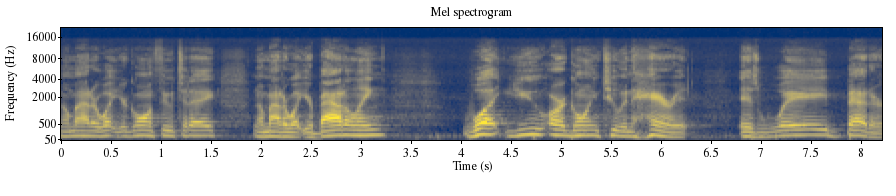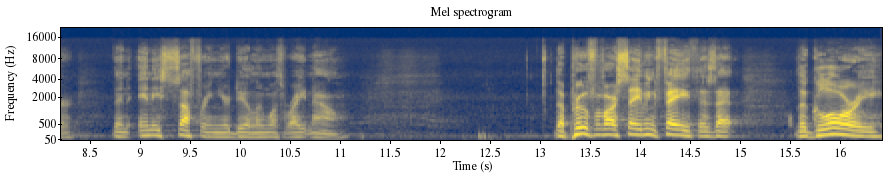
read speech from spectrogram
No matter what you're going through today, no matter what you're battling, what you are going to inherit is way better than any suffering you're dealing with right now. The proof of our saving faith is that the glory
